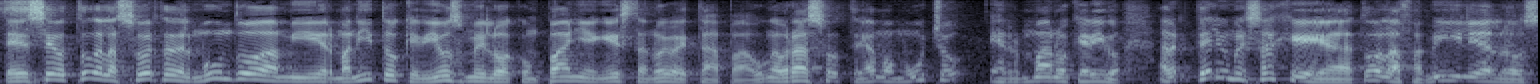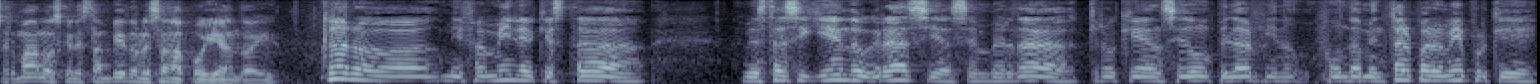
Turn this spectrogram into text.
Te deseo toda la suerte del mundo a mi hermanito, que Dios me lo acompañe en esta nueva etapa. Un abrazo, te amo mucho, hermano querido. A ver, dele un mensaje a toda la familia, los hermanos que le están viendo, le están apoyando ahí. Claro, a mi familia que está me está siguiendo, gracias, en verdad, creo que han sido un pilar fundamental para mí porque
